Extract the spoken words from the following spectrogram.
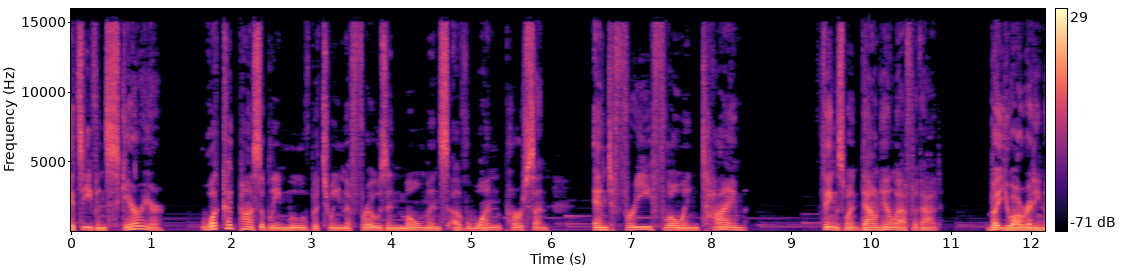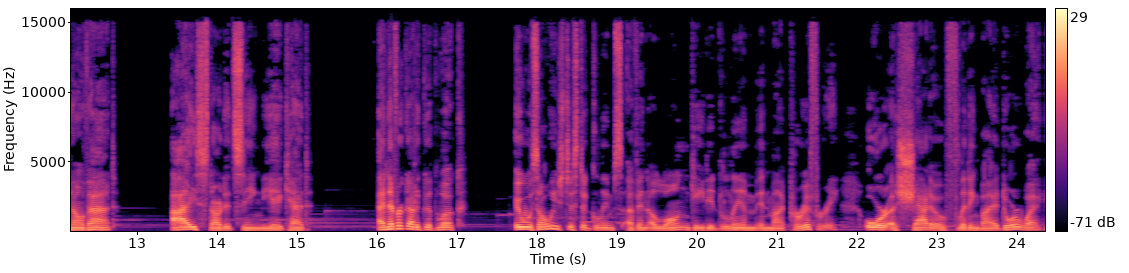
it's even scarier. What could possibly move between the frozen moments of one person and free flowing time? Things went downhill after that. But you already know that. I started seeing the egghead. I never got a good look. It was always just a glimpse of an elongated limb in my periphery, or a shadow flitting by a doorway,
